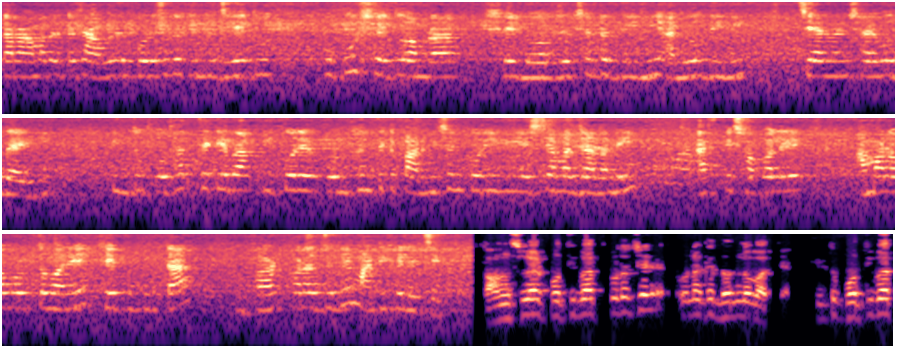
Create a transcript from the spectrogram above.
তারা আমাদের কাছে আবেদন করেছিল, কিন্তু যেহেতু পুকুর, সেহেতু আমরা সেই অবজেকশনটা দিইনি, আমিও দিইনি। চেয়ারম্যান সাহেবও দেয়নি। কিন্তু কোথার থেকে বা কী করে, কোনখান থেকে পারমিশন করিয়ে নিয়ে এসছে আমার জানা নেই। আজকে সকালে আমার অবর্তমানে সেই পুকুরটা ভরাট করার জন্য মাটি ফেলেছে। কাউন্সিলর প্রতিবাদ করেছে, ওনাকে ধন্যবাদ জানাই। কিন্তু প্রতিবাদ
